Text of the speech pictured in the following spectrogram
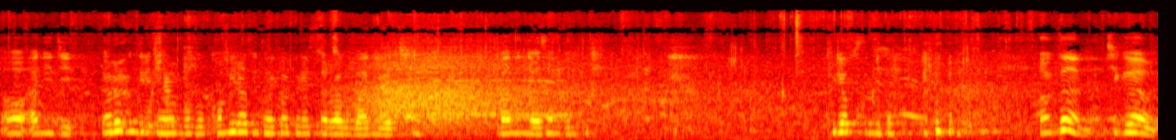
어 아니지 여러분들이 저를 보고 검이라도 될 걸 그랬어라고 많이 외치 많은 여성분들이 두렵습니다. 아무튼 지금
